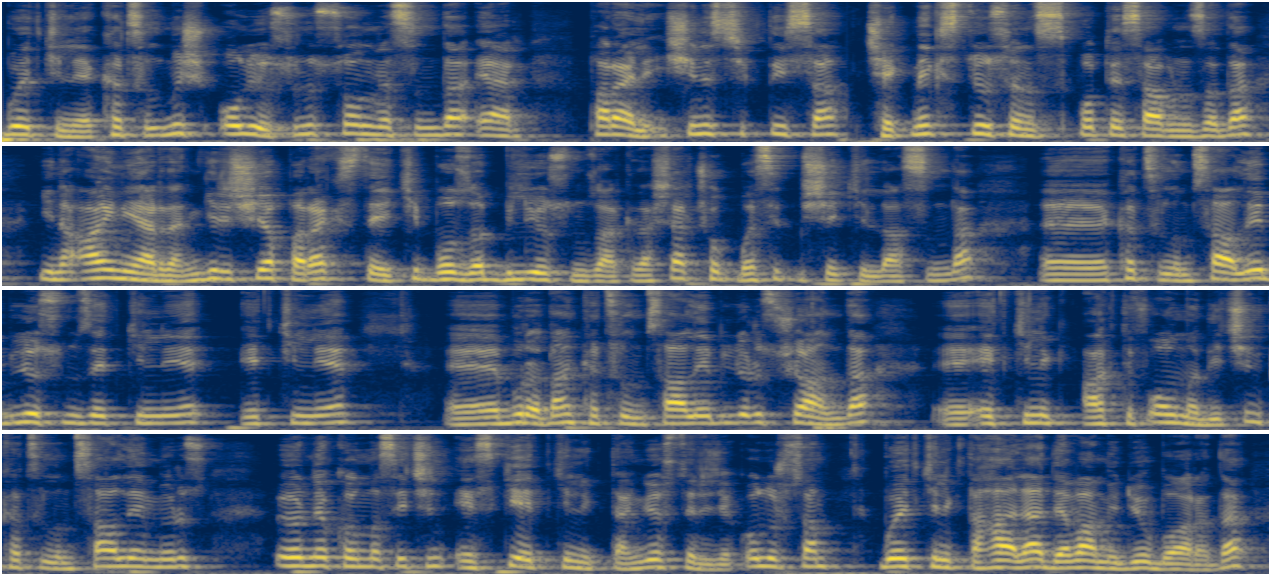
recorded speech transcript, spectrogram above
bu etkinliğe katılmış oluyorsunuz. Sonrasında eğer parayla işiniz çıktıysa çekmek istiyorsanız spot hesabınıza da yine aynı yerden giriş yaparak stake'i bozabiliyorsunuz arkadaşlar. Çok basit bir şekilde aslında e, katılım sağlayabiliyorsunuz etkinliğe. etkinliğe. E, buradan katılım sağlayabiliyoruz. Şu anda etkinlik aktif olmadığı için katılım sağlayamıyoruz. Örnek olması için eski etkinlikten gösterecek olursam bu etkinlik de hala devam ediyor bu arada.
